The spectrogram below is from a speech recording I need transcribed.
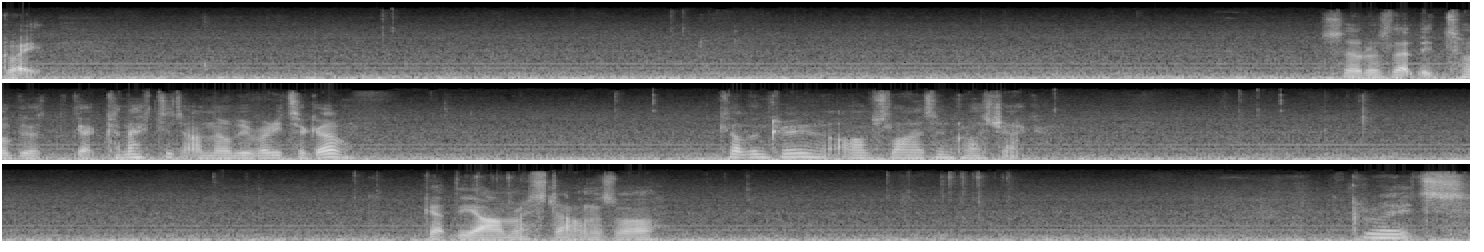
Great. So just let the tug get connected and they'll be ready to go. Cabin crew, arm slides and cross check. Get the armrest down as well. Great.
